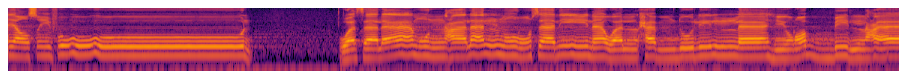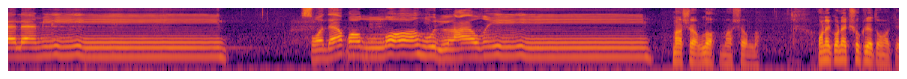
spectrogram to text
يصفون. وسلام على المرسلين والحمد لله رب العالمين. صدق الله العظيم. ما شاء الله ما شاء الله. অনেক অনেক শুক্রিয়া তোমাকে।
